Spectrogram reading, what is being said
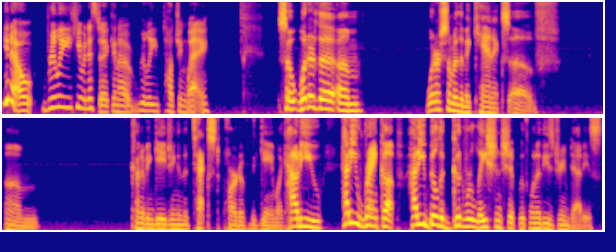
you know, really humanistic in a really touching way. So what are the um what are some of the mechanics of um kind of engaging in the text part of the game? Like how do you how do you rank up? How do you build a good relationship with one of these dream daddies?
